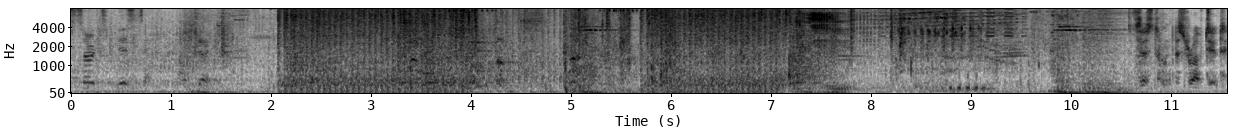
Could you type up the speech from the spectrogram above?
Search this sector. I'll check it. System disrupted.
